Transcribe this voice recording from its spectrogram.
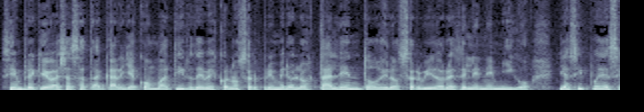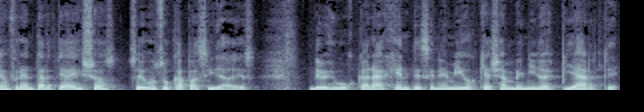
Siempre que vayas a atacar y a combatir debes conocer primero los talentos de los servidores del enemigo y así puedes enfrentarte a ellos según sus capacidades. Debes buscar a agentes enemigos que hayan venido a espiarte,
